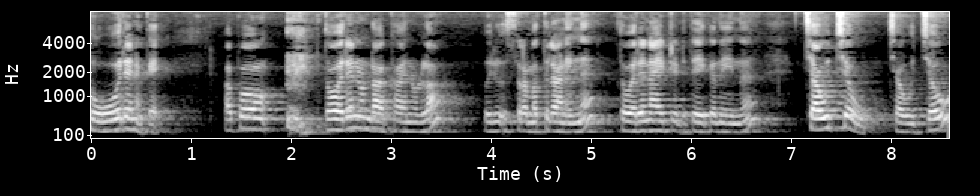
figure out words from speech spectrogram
തോരനൊക്കെ. അപ്പോൾ തോരൻ ഉണ്ടാക്കാനുള്ള ഒരു ശ്രമത്തിലാണ് ഇന്ന് തോരനായിട്ട് എടുത്തേക്കുന്ന ഇന്ന് ചൗച്ചവും ചൗച്ചവും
